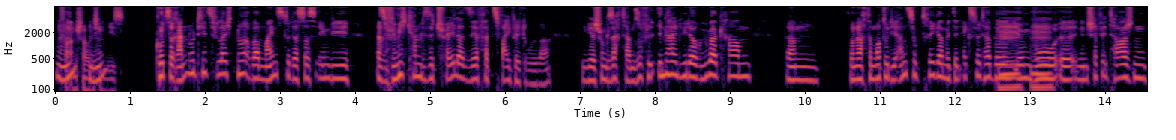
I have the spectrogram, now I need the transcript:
Mhm, veranschaulichen mhm. ließ. Kurze Randnotiz vielleicht nur, aber meinst du, dass das irgendwie, also für mich kamen diese Trailer sehr verzweifelt rüber. Wie wir schon gesagt haben, so viel Inhalt wieder rüberkam, ähm, so nach dem Motto, die Anzugträger mit den Excel-Tabellen Mhm, irgendwo äh, in den Chefetagen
